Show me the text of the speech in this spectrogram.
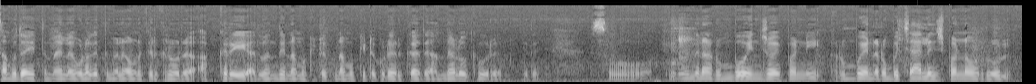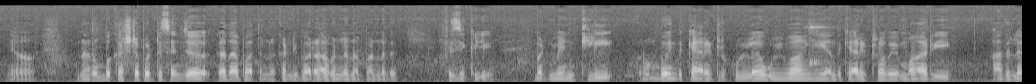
சமுதாயத்து மேலே உலகத்து மேலே அவனுக்கு இருக்கிற ஒரு அக்கறை அது வந்து நம்மக்கிட்ட நம்மக்கிட்ட கூட இருக்காது. அந்த அளவுக்கு ஒரு இது. ஸோ இது வந்து நான் ரொம்ப என்ஜாய் பண்ணி ரொம்ப என்னை ரொம்ப சேலஞ்ச் பண்ண ஒரு ரோல் நான் ரொம்ப கஷ்டப்பட்டு செஞ்ச கதாபாத்திரம்னா கண்டிப்பாக ராவனில் நான் பண்ணது ஃபிசிக்கலி பட் மென்ட்லி ரொம்ப இந்த கேரக்டருக்குள்ளே உள்வாங்கி அந்த கேரக்டராகவே மாறி அதில்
